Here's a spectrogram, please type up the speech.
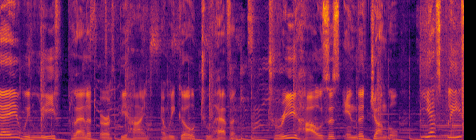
Today we leave planet Earth behind and we go to heaven. Tree houses in the jungle. Yes, please.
